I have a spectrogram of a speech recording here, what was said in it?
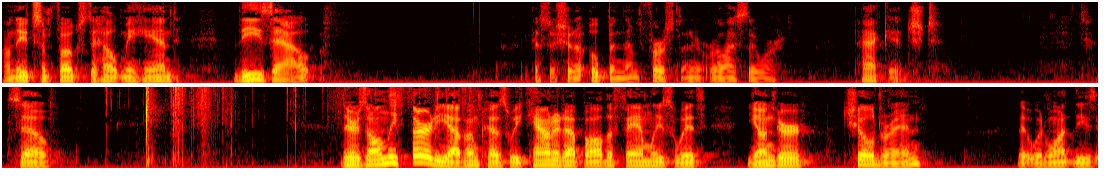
I'll need some folks to help me hand these out. I guess I should have opened them first. I didn't realize they were packaged. So there's only 30 of them because we counted up all the families with younger children that would want these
